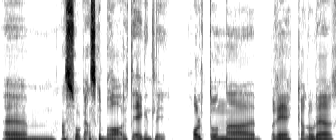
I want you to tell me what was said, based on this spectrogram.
Um, han så ganske bra ut, egentlig. Holdt unna Brekalo der.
